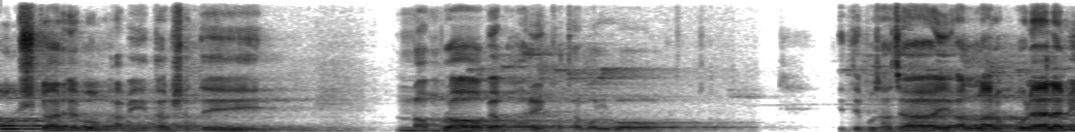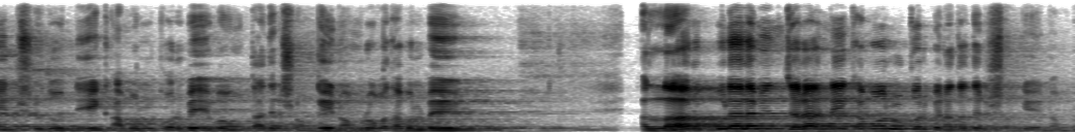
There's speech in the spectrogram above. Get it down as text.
পুরস্কার এবং আমি তার সাথে নম্র ব্যবহারে কথা বলব। এতে বোঝা যায় আল্লাহ রব্বুল আলমিন শুধু নেক আমল করবে এবং তাদের সঙ্গে নম্র কথা বলবে। আল্লাহ রব্বুল আলমিন যারা নেক আমল করবে না, তাদের সঙ্গে নম্র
